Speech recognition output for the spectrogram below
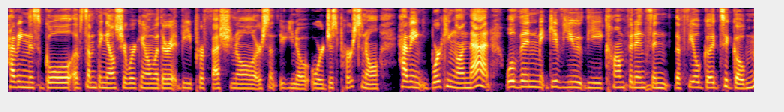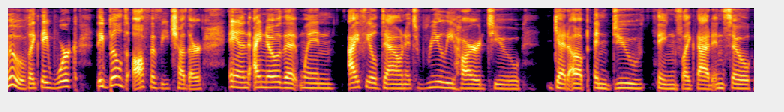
having this goal of something else you're working on, whether it be professional or something, you know, or just personal, having working on that will then give you the confidence and the feel good to go move. Like they work, they build off of each other. And I know that when I feel down, it's really hard to get up and do things like that. And so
